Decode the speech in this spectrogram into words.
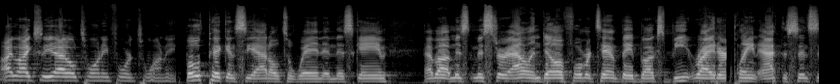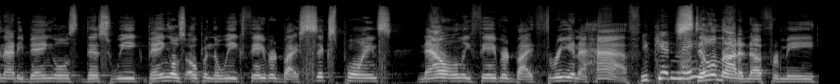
I like Seattle 24 20. Both picking Seattle to win in this game. How about Mr. Allen Dell, former Tampa Bay Bucks beat writer, playing at the Cincinnati Bengals this week? Bengals opened the week favored by six points, now only favored by three and a half. You kidding me? Still not enough for me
